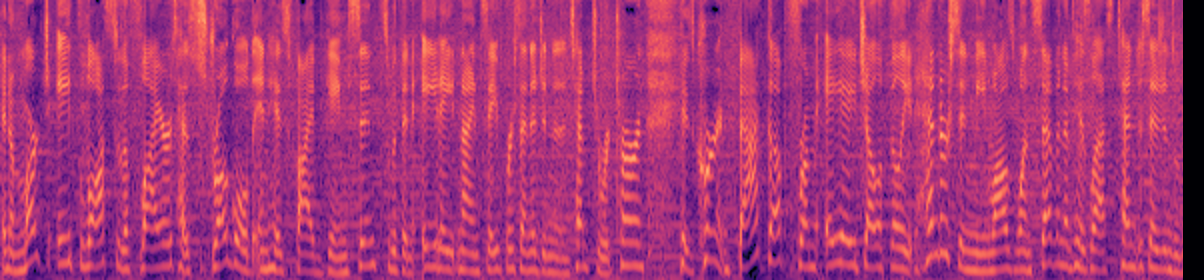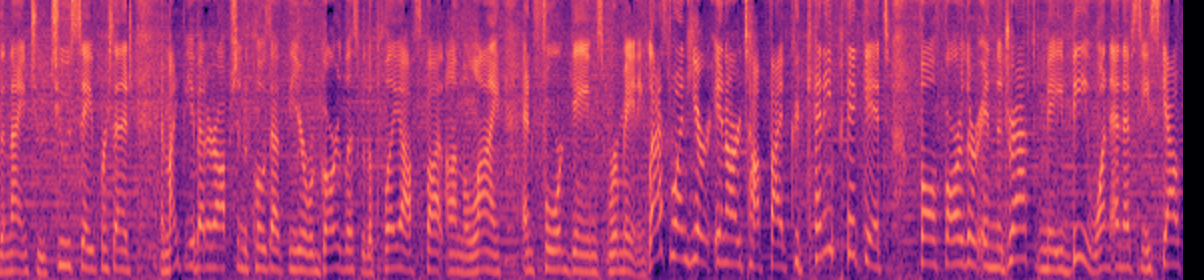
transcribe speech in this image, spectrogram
in a March 8th loss to the Flyers, has struggled in his five games since with an 889 save percentage in an attempt to return. His current backup from AHL affiliate Henderson, meanwhile, has won seven of his last 10 decisions with a 922 save percentage and might be a better option to close out the year regardless with a playoff spot on the line and four games remaining. Last one here in our top five. Could Kenny Pickett fall farther in the draft? Maybe. One NFC scout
